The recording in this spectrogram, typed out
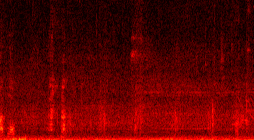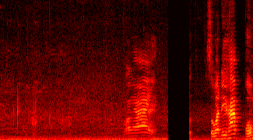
อนผมว่าไง สวัสดีครับ ผม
